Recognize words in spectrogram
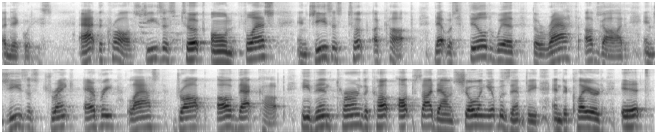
iniquities. At the cross, Jesus took on flesh and Jesus took a cup that was filled with the wrath of God, and Jesus drank every last drop of that cup. He then turned the cup upside down, showing it was empty, and declared, It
